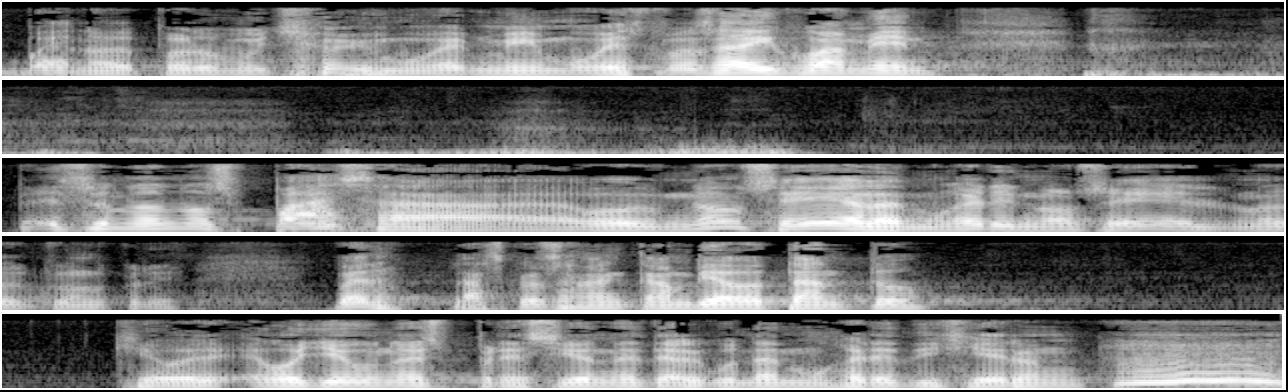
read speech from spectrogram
Bueno, por mucho mi mujer, mi esposa dijo amén. Eso no nos pasa, o no sé, a las mujeres, no sé. bueno, las cosas han cambiado tanto que oye unas expresiones de algunas mujeres dijeron, ¡Ah!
